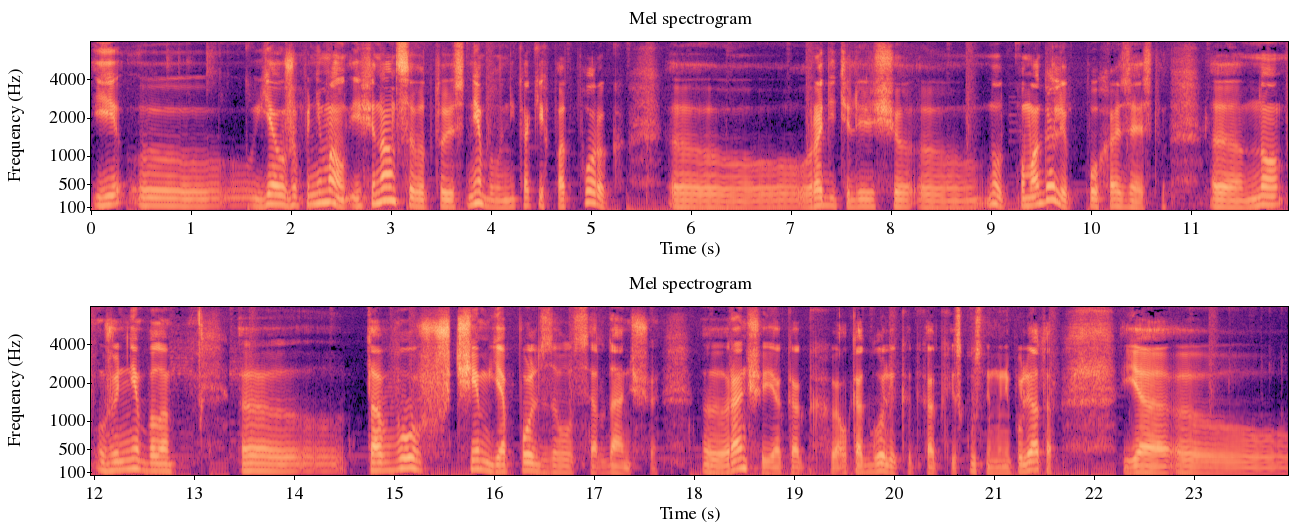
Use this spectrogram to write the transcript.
И э, я уже понимал, и финансово, то есть не было никаких подпорок. Э, родители еще э, ну, помогали по хозяйству, э, но уже не было того, чем я пользовался раньше. Э, раньше я как алкоголик, как искусный манипулятор, я э,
